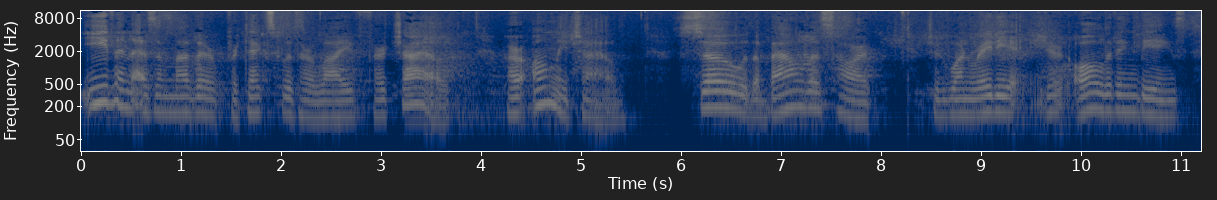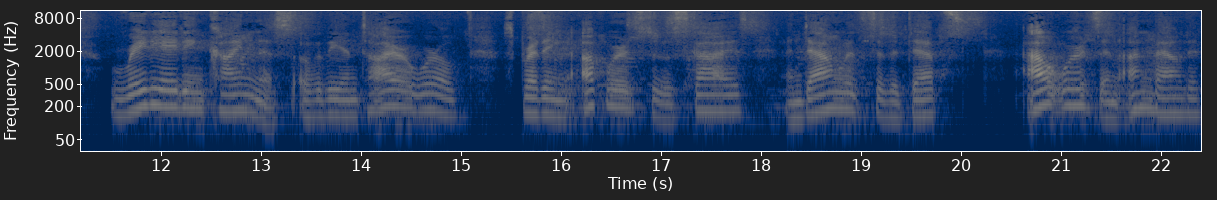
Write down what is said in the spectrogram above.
even as a mother protects with her life her child, her only child. So, with a boundless heart, should one radiate all living beings, radiating kindness over the entire world, spreading upwards to the skies and downwards to the depths, outwards and unbounded,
